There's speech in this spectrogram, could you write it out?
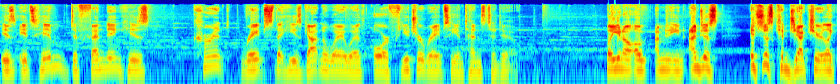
is it's him defending his current rapes that he's gotten away with or future rapes he intends to do. But you know, oh, I mean, I'm just, it's just conjecture. Like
